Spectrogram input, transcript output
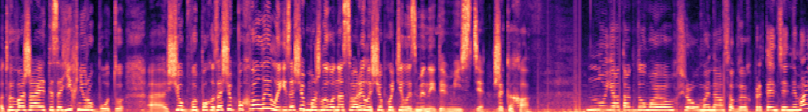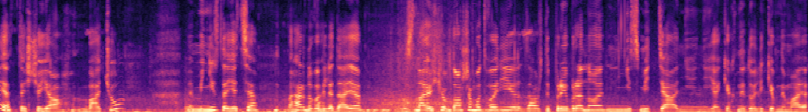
От ви вважаєте за їхню роботу, е, що б ви за що б похвалили і за що б можливо насварили, що б хотіли змінити в місті ЖКХ? Ну, я так думаю, що у мене особливих претензій немає. Те, що я бачу, мені здається, гарно виглядає. Знаю, що в нашому дворі завжди прибрано, ні сміття, ні ніяких недоліків немає.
